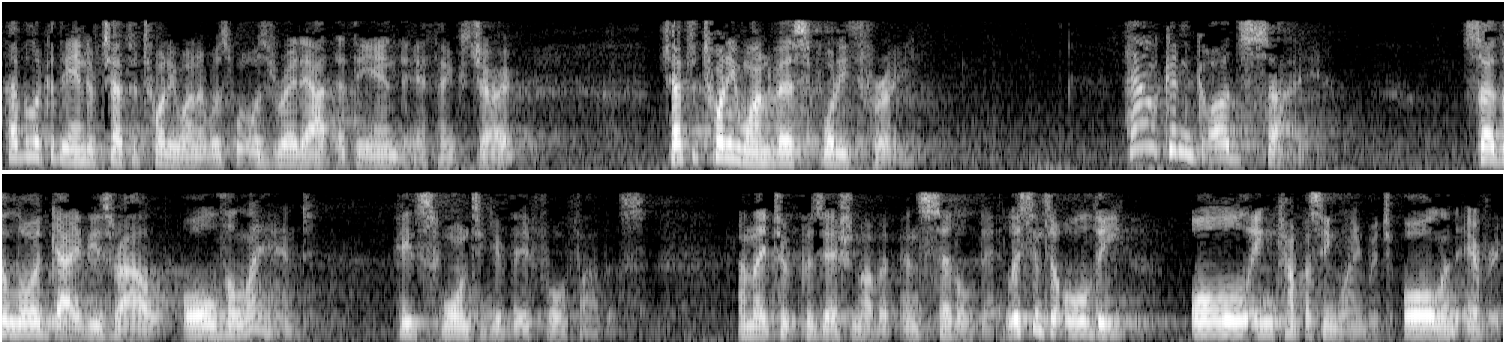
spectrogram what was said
Have a look at the end of chapter 21. It was what was read out at the end there. Thanks, Joe. Chapter 21, verse 43. How can God say, So the Lord gave Israel all the land he'd sworn to give their forefathers, and they took possession of it and settled there? Listen to all the all encompassing language, all and every.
